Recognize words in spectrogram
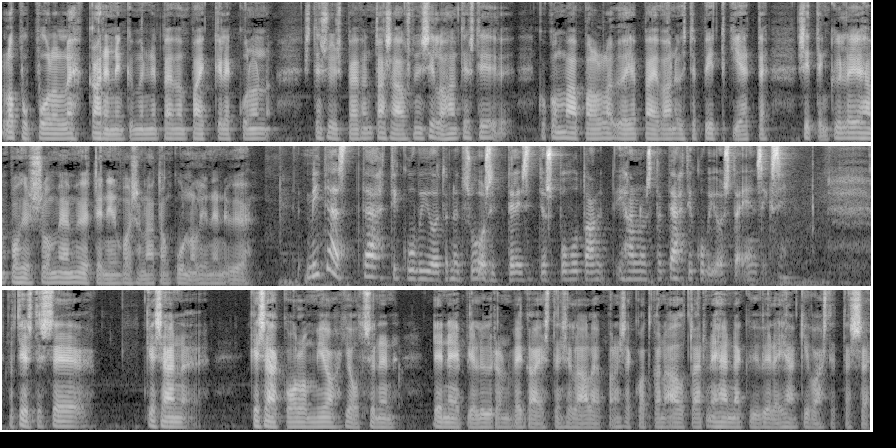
loppupuolelle 20 päivän paikkeelle, kun on sitten syyspäivän tasaus, niin silloinhan tietysti koko maapallolla yö ja päivä on yhtä pitkiä, että sitten kyllä ihan Pohjois-Suomea myöten, niin voi sanoa, että on kunnollinen yö. Mitä tähtikuvioita nyt suosittelisit, jos puhutaan nyt ihan noista tähtikuvioista ensiksi? No tietysti se kesän, kesäkolmio, Joutsenen, Deneb ja Lyyrän Vega ja sitten siellä alempana se Kotkan altaari, nehän näkyy vielä ihan kivasti tässä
